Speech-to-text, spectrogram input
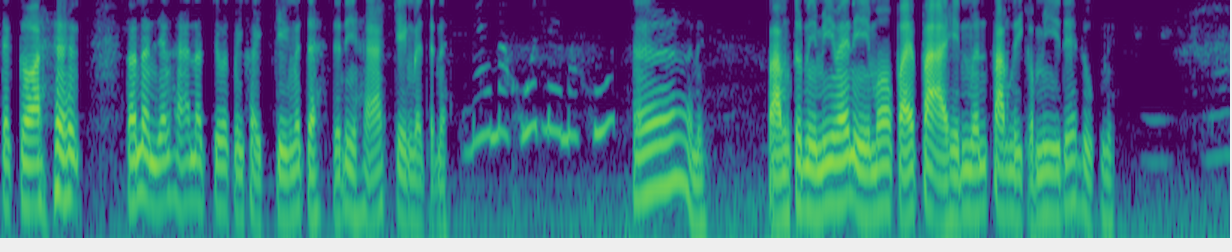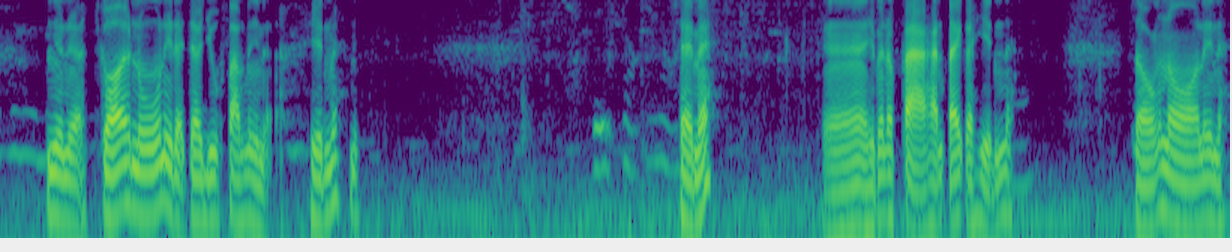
แต่ก่อน ตอนนั้นยังหาเราโจทย์ไม่ค่อยเก่งนะจ้ะเดี๋ยวนี้หาเก่งแล้วจ้ะนะแม่มาคุดแม่มาคุดเออนี่ฝั่งตัวนี้มีไหมนี่มองไปป่าเห็นเหมือนฝั่งนี้ก็มีได้อลูกนี่นี่เนี่ยกอหนูนี่แหละจะอยู่ฝั่งนี้เนี่ยเห็นไหมนี่มีสองหนอใช่ไหม อ่าเห็นไหมเราป่าหันไปก็เห็นนะสองนอเลยนะ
